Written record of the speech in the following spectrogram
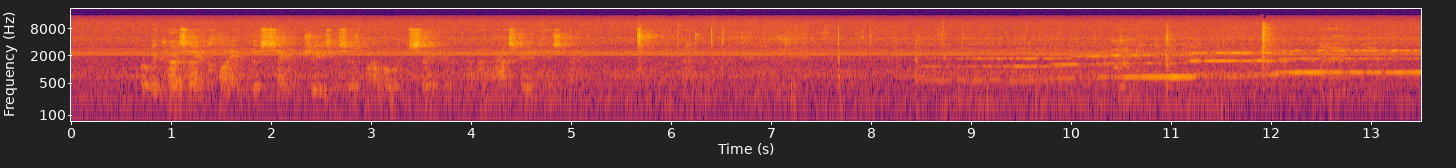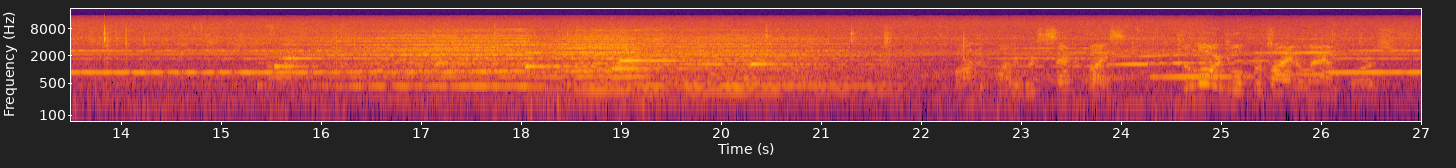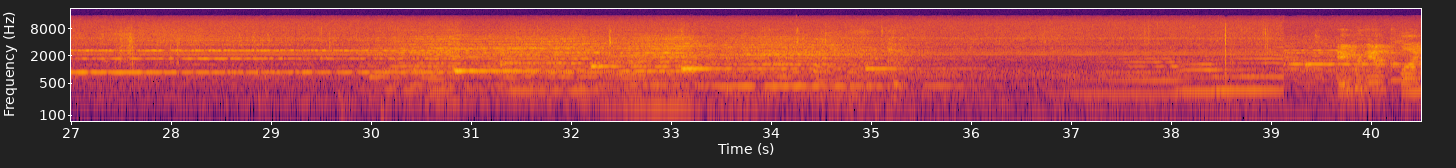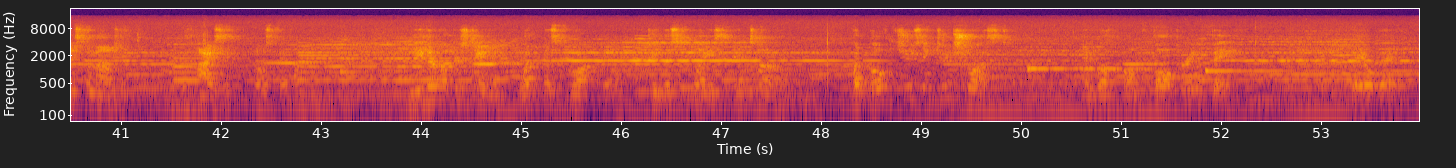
but because I claim this same Jesus as my Lord and Savior, it in his name. Choosing to trust and with unfaltering faith, they obey.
